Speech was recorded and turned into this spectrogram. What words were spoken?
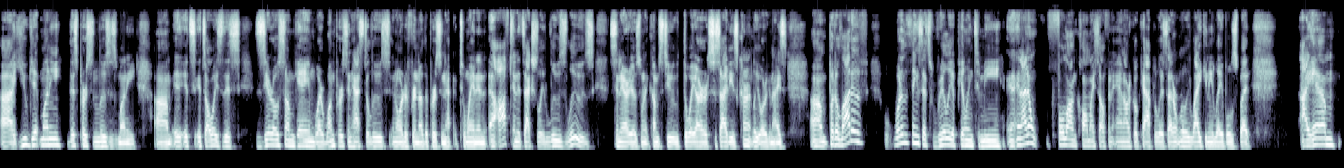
Uh, you get money this person loses money. Um, it, it's it's always this zero sum game where one person has to lose in order for another person to win and uh, often it's actually lose lose scenarios when it comes to the way our society is currently organized. Um, but a lot of one of the things that's really appealing to me, and I don't full on call myself an anarcho capitalist, I don't really like any labels, but I am,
